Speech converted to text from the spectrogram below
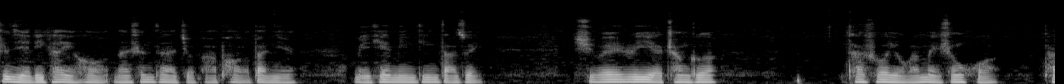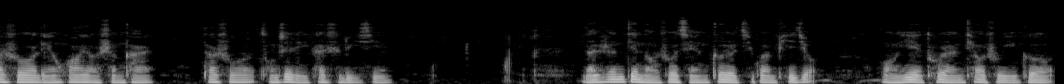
师姐离开以后，男生在酒吧泡了半年，每天酩酊大醉。许巍日夜唱歌，他说有完美生活，他说莲花要盛开，他说从这里开始旅行。男生电脑桌前搁着几罐啤酒，网页突然跳出一个，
